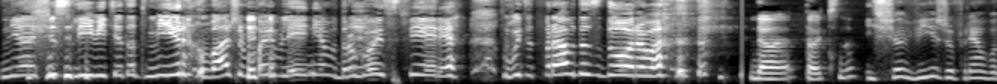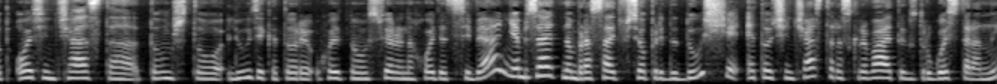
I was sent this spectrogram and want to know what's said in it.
не осчастливить этот мир вашим появлением в другой сфере? Будет правда здорово. Да, точно. Еще вижу прям вот очень часто о том, что люди, которые уходят в новую сферу, находят себя, не обязательно бросать все предыдущее. Это очень часто раскрывает их с другой стороны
